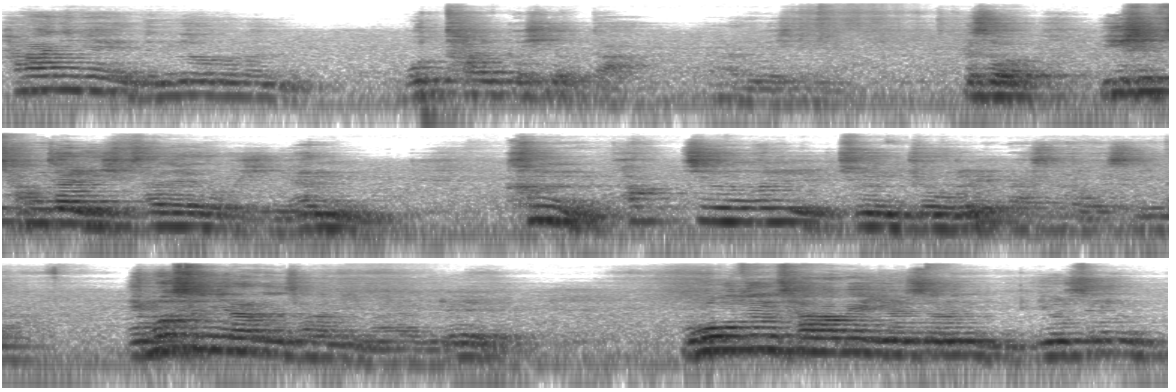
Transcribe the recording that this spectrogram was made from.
하나님의 능력으로는 못할 것이 없다라는 것입니다. 그래서 23절, 24절에도 보시면 큰 확증을 주는 교훈을 말씀하고 있습니다. 에머슨이라는 사람이 말하기를 모든 사람의 열쇠는 열쇠는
